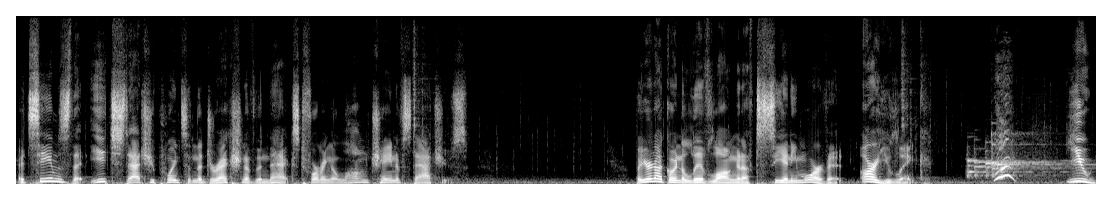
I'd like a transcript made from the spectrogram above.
It seems that each statue points in the direction of the next, forming a long chain of statues. But you're not going to live long enough to see any more of it, are you, Link? You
